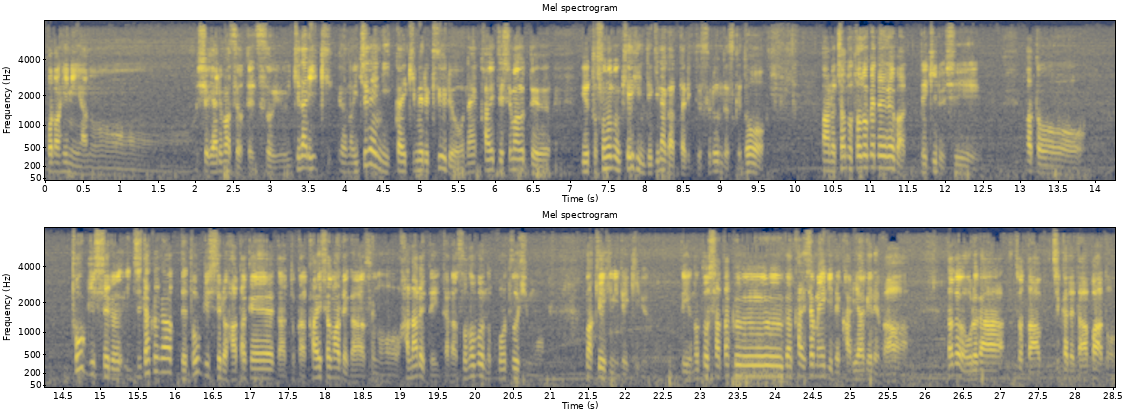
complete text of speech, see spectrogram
この日に、あのやりますよって、そういういきなりあの1年に1回決める給料をね、変えてしまうっていう、言うと、その分経費にできなかったりってするんですけど、あのちゃんと届けてればできるし、あと、登記してる、自宅があって登記してる畑だとか会社までがその離れていたら、その分の交通費も、まあ、経費にできるっていうのと、社宅が会社名義で借り上げれば、例えば俺がちょっと実家出たアパート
